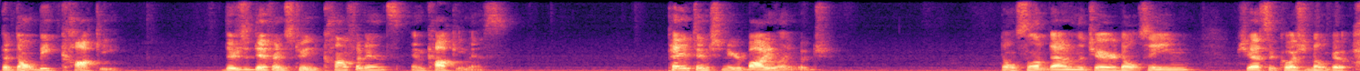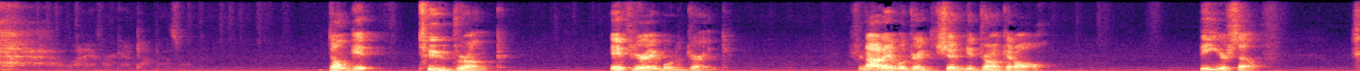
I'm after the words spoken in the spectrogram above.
but don't be cocky. There's a difference between confidence and cockiness. Pay attention to your body language. Don't slump down in the chair. Don't seem. She asks a question. Don't go. "Ah, whatever. I gotta talk to this one. Don't get too drunk. If you're able to drink. If you're not able to drink, you shouldn't get drunk at all. Be yourself.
